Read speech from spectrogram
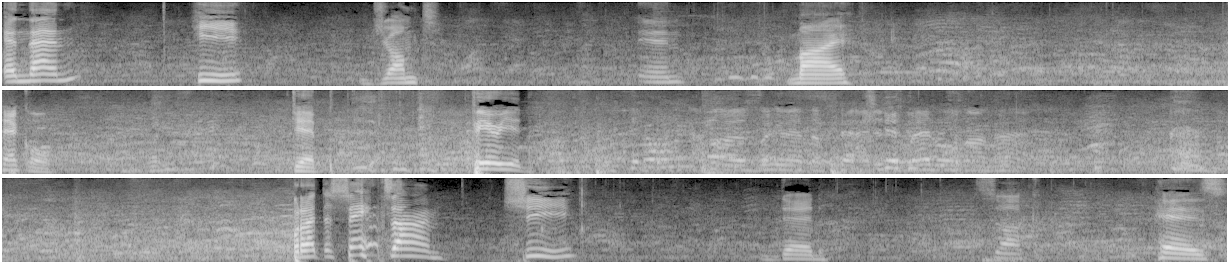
and then He jumped in my pickle. Dip. period. I was looking at the I just read what was on that. But at the same time, She did suck his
